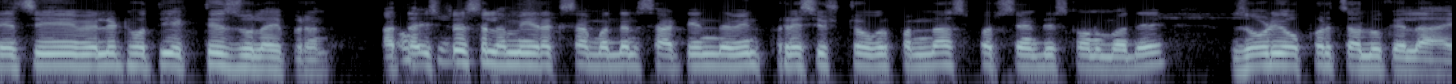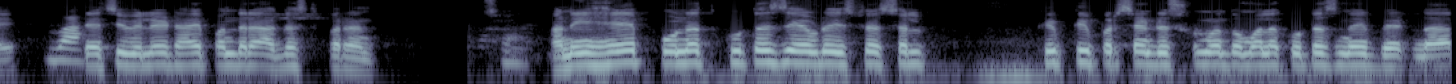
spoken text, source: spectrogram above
त्याची वेलिट होती एकतीस जुलै पर्यंत आता. स्पेशल आम्ही रक्षाबंधनसाठी नवीन फ्रेश स्टॉक पन्नास पर्सेंट डिस्काउंटमध्ये जोडी ऑफर चालू केला आहे. त्याची वेलिट आहे पंधरा ऑगस्ट पर्यंत. आणि हे पुण्यात कुठंच एवढं स्पेशल फिफ्टी पर्सेंट डिस्काउंटमध्ये तुम्हाला कुठंच नाही भेटणार.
